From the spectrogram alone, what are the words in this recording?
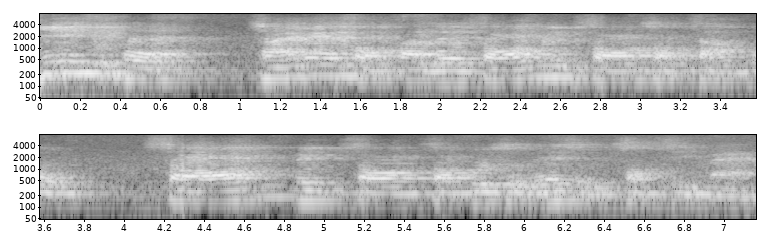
ยี่สิบหกใช้แม่สองตัดเลยสองหนึ่ง สองหนึ่งสองสองคูณศูนย์ได้ศูนย์สองสี่แปด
